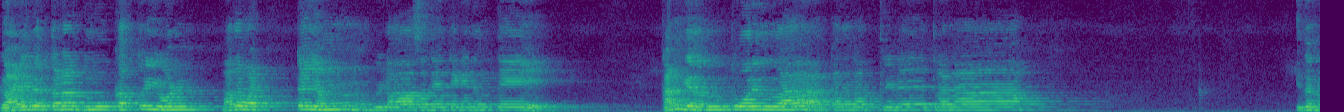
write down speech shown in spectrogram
ಗಾಡಿ ಬೆತ್ತಡರ್ದು ಕತ್ತುರಿಯೊಳ್ ಮದವಟ್ಟೆಯಂ ವಿಳಾಸದೆ ತೆಗೆದಂತೆ. ಕಣ್ಗೆ ತೋರಿಲ್ಲ ಕದನ ತ್ರಿನೇತ್ರನ. ಇದನ್ನ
